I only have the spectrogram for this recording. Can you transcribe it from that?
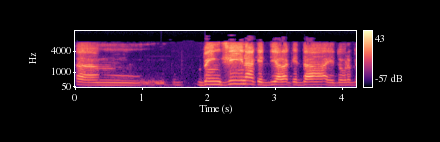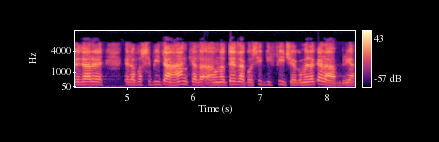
um, benzina che, dia, che dà e dovrebbe dare la possibilità anche alla, a una terra così difficile come la Calabria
